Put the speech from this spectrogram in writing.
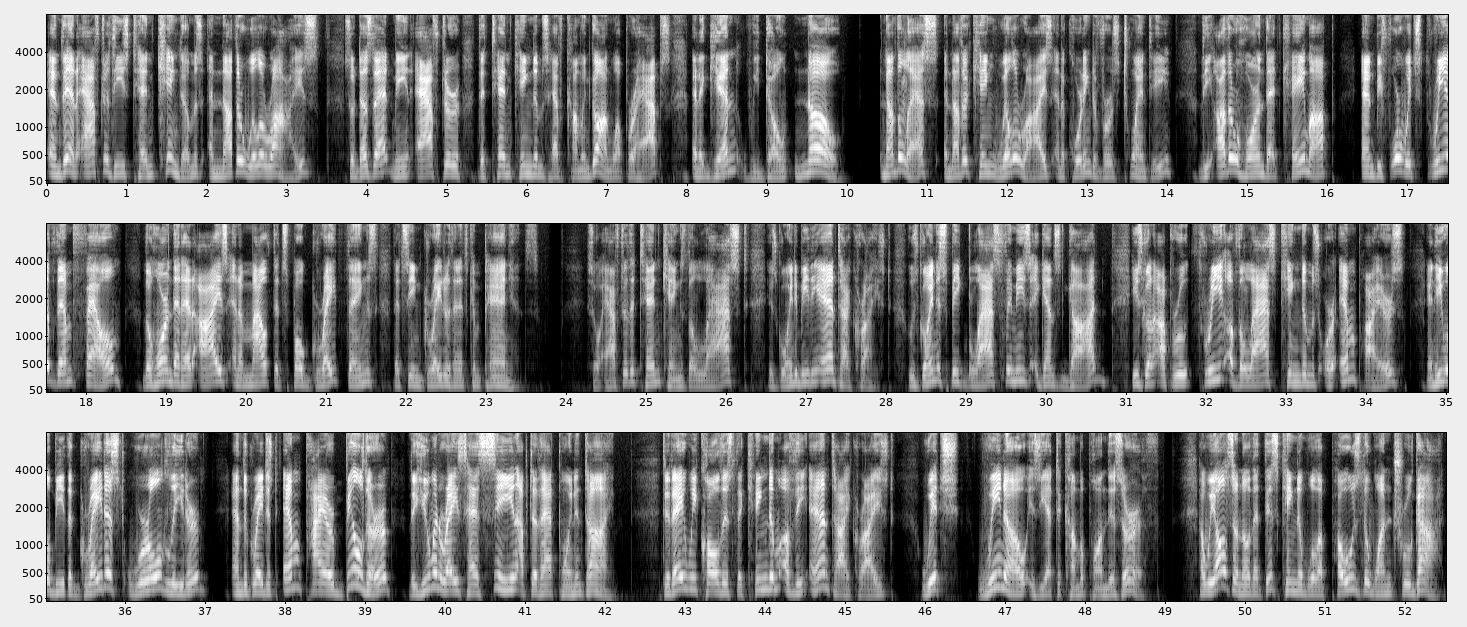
And then, after these ten kingdoms, another will arise. So, does that mean after the ten kingdoms have come and gone? Well, perhaps. And again, we don't know. Nonetheless, another king will arise, and according to verse 20, the other horn that came up and before which three of them fell, the horn that had eyes and a mouth that spoke great things that seemed greater than its companions. So after the ten kings, the last is going to be the Antichrist, who's going to speak blasphemies against God. He's going to uproot three of the last kingdoms or empires, and he will be the greatest world leader and the greatest empire builder the human race has seen up to that point in time. Today we call this the kingdom of the Antichrist, which we know is yet to come upon this earth. And we also know that this kingdom will oppose the one true God.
